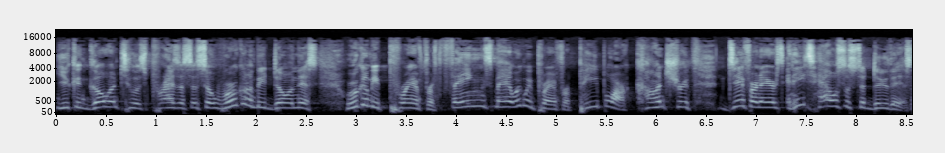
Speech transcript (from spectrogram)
You can go into his presence. And so we're going to be doing this. We're going to be praying for things, man. We're going to be praying for people, our country, different areas. And he tells us to do this.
